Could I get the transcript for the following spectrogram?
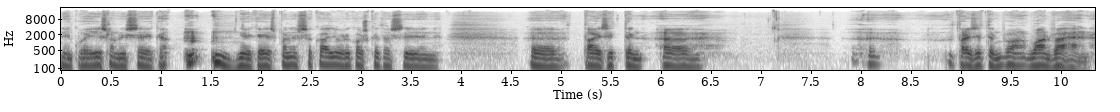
niin kuin ei Islannissa eikä, eikä Espanjassakaan juuri kosketa siihen, tai sitten, tai sitten vaan, vaan vähän.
